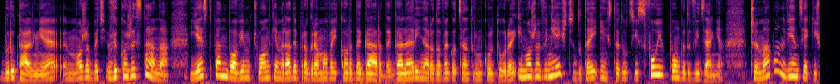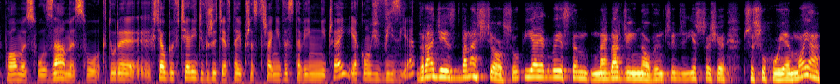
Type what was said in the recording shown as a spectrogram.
brutalnie, może być wykorzystana. Jest pan bowiem członkiem Rady Programowej Kordegardy, Galerii Narodowego Centrum Kultury i może wnieść do tej instytucji swój punkt widzenia. Czy ma pan więc jakiś pomysł, zamysł, który chciałby wcielić w życie w tej przestrzeni wystawienniczej, jakąś wizję? W Radzie jest 12 osób i ja jakby jestem najbardziej nowym, czy jeszcze się przysłuchuję. Moja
